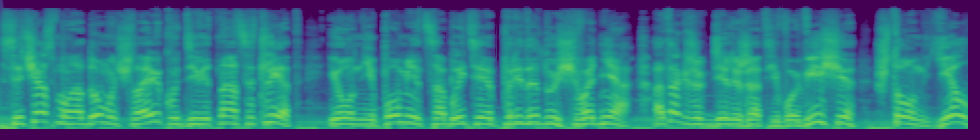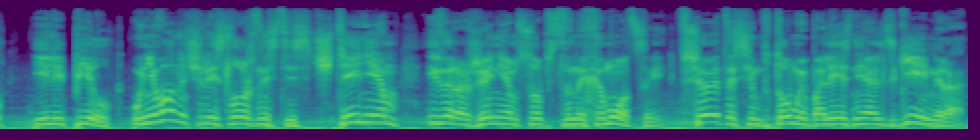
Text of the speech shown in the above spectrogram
Сейчас молодому человеку 19 лет, и он не помнит события предыдущего дня, а также где лежат его вещи, что он ел или пил. У него начались сложности с чтением и выражением собственных эмоций. Все это симптомы болезни Альцгеймера.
